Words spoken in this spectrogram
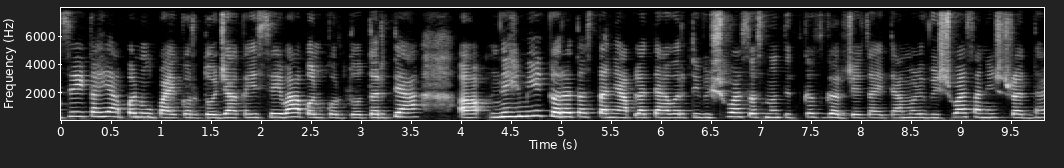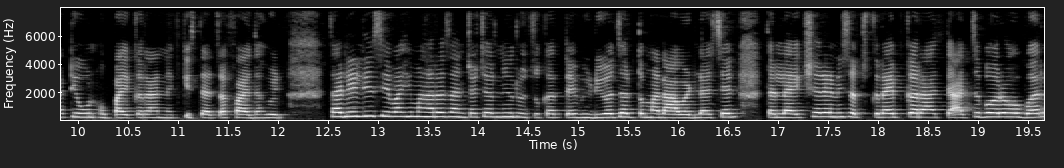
जे काही आपण उपाय करतो ज्या काही सेवा आपण करतो तर त्या नेहमी करत असताना आपला त्यावरती विश्वास असणं तितकंच गरजेचं आहे. त्यामुळे विश्वास आणि श्रद्धा ठेवून उपाय करा. नक्कीच त्याचा फायदा होईल. चालेली सेवा ही महाराजांच्या चरणी रुजू करते. व्हिडिओ जर तुम्हाला आवडला असेल तर लाईक शेअर आणि सबस्क्राईब करा. त्याचबरोबर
